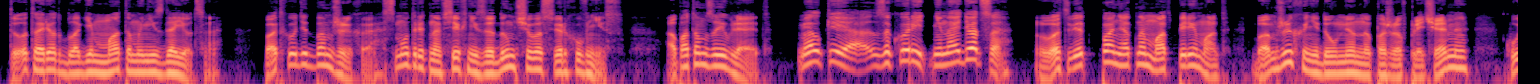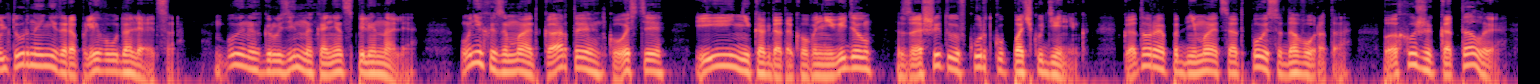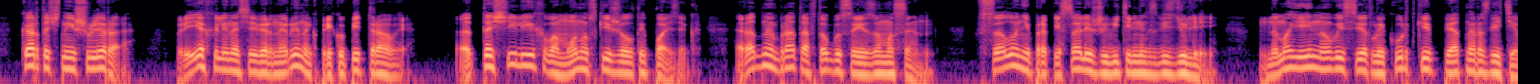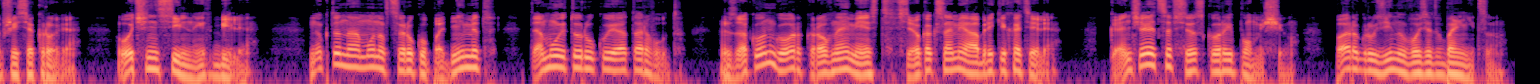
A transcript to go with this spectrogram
Тот орет благим матом и не сдается. Подходит бомжиха, смотрит на всех незадумчиво сверху вниз, а потом заявляет. «Мелкий, а закурить не найдется?» В ответ, понятно, мат-перемат. Бомжиха, недоуменно пожав плечами, культурно и неторопливо удаляется. Буйных грузин наконец спеленали. У них изымают карты, кости и, никогда такого не видел, зашитую в куртку пачку денег, которая поднимается от пояса до ворота. Похоже, каталы, карточные шулера, приехали на северный рынок прикупить травы. Оттащили их в ОМОНовский желтый пазик, родной брат автобуса из ОМСН. В салоне прописали живительных звездюлей. На моей новой светлой куртке пятна разлетевшейся крови. Очень сильно их били. Но кто на ОМОНовца руку поднимет, тому эту руку и оторвут. Закон гор, кровная месть, все как сами абрики хотели. Кончается все скорой помощью. Пару грузин увозят в больницу.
